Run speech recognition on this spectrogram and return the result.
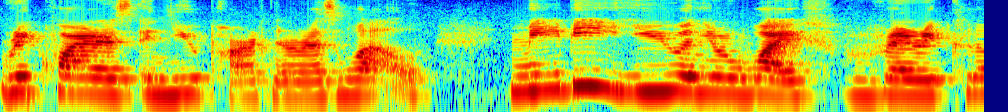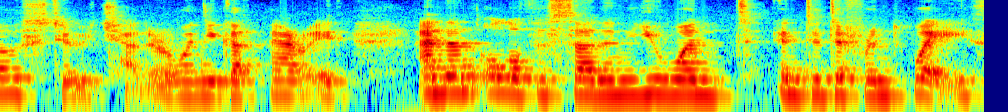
requires a new partner as well. Maybe you and your wife were very close to each other when you got married and then all of a sudden you went into different ways.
